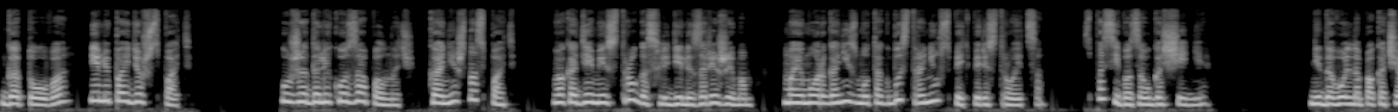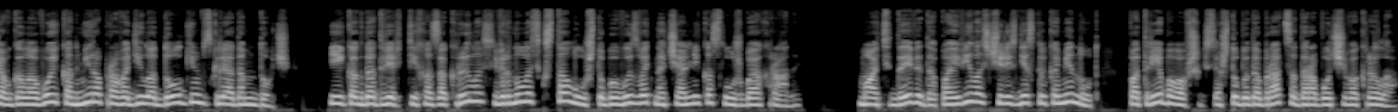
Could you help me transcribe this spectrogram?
Готова или пойдешь спать? Уже далеко за полночь. Конечно, спать. В академии строго следили за режимом. Моему организму так быстро не успеть перестроиться. Спасибо за угощение. Недовольно покачав головой, Канмира проводила долгим взглядом дочь. И когда дверь тихо закрылась, вернулась к столу, чтобы вызвать начальника службы охраны. Мать Дэвида появилась через несколько минут, потребовавшихся, чтобы добраться до рабочего крыла.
